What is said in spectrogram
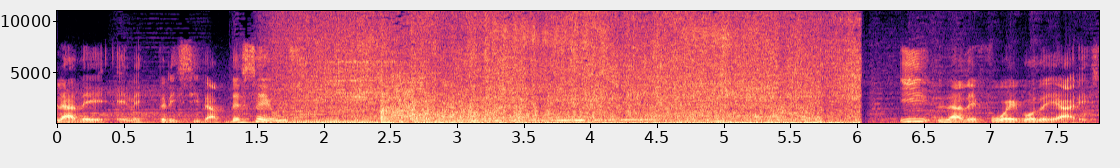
la de electricidad de Zeus y la de fuego de Ares.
